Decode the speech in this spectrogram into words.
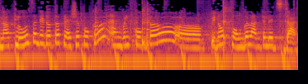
Now close the lid of the pressure cooker and we'll cook the uh, you know pongal until it's done.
